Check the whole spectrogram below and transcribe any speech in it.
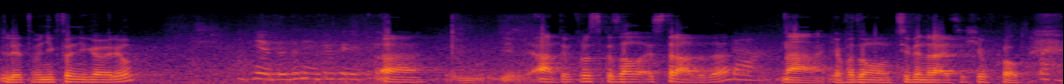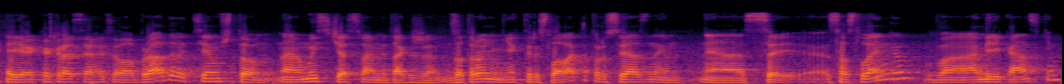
Или этого никто не говорил? Нет, это не говорит. А, а, ты просто сказал эстрада, да? Да. А, я подумал, тебе нравится хип-хоп. Я как раз я хотел обрадовать тем, что а, мы сейчас с вами также затронем некоторые слова, которые связаны а, с, со сленгом в- американским.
